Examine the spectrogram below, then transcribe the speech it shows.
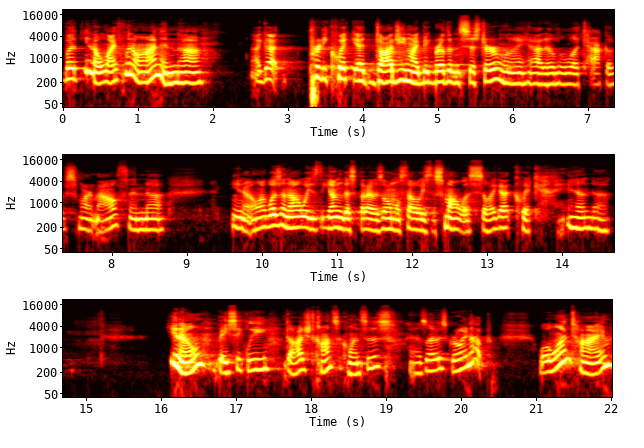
But, you know, life went on, and uh, I got pretty quick at dodging my big brother and sister when I had a little attack of smart mouth. And, uh, you know, I wasn't always the youngest, but I was almost always the smallest, so I got quick. And, uh, you know, basically dodged consequences as I was growing up. Well, one time,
